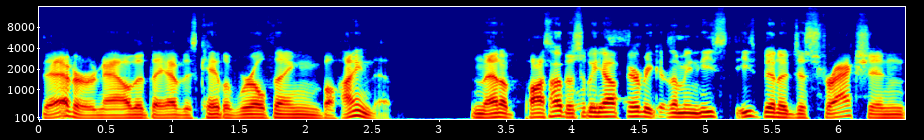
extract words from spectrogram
better now that they have this Caleb Grill thing behind them. And that a possibility out there because I mean he's he's been a distraction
